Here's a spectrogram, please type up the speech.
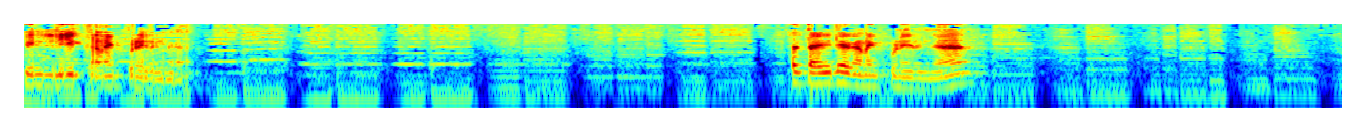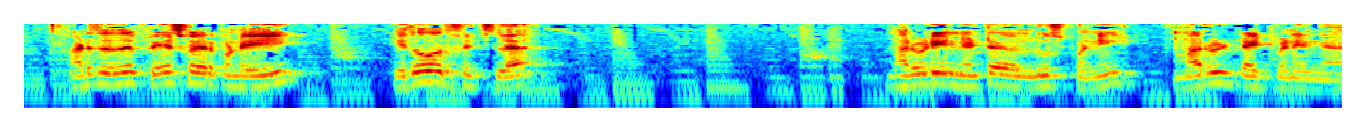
பின்லேயே கனெக்ட் பண்ணிடுங்க. டைட்டாக கனெக்ட் பண்ணிடுங்க. அடுத்தது பேஸ் ஒயர் கொண்டு போய் ஏதோ ஒரு சுவிட்சில் மறுபடியும் நெட்டை லூஸ் பண்ணி மறுபடியும் டைட் பண்ணிடுங்க.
